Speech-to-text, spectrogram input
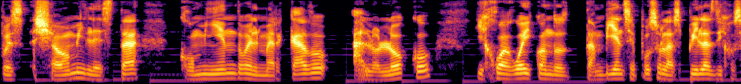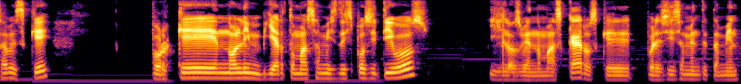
pues Xiaomi le está comiendo el mercado a lo loco. Y Huawei cuando también se puso las pilas dijo, ¿sabes qué? ¿Por qué no le invierto más a mis dispositivos? Y los vendo más caros, que precisamente también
